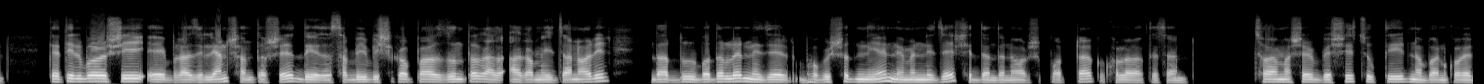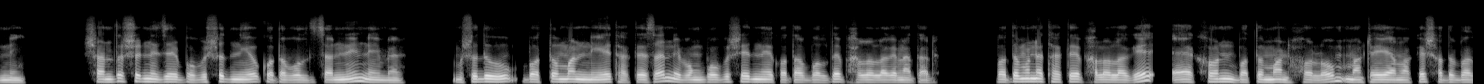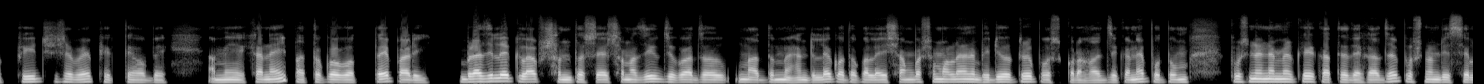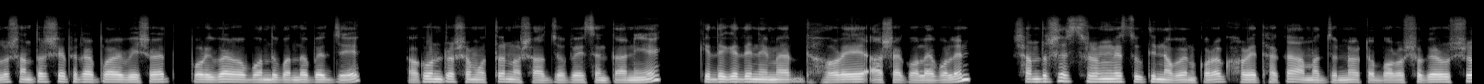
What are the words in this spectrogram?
তেত্রিশ বয়সী এই ব্রাজিলিয়ান সান্তোসে দুই হাজার ছাব্বিশ বিশ্বকাপ পর্যন্ত আগামী জানুয়ারির দল বদলে নিজের ভবিষ্যৎ নিয়ে নেমে নিজে সিদ্ধান্ত নেওয়ার পথটা খোলা রাখতে চান। ছয় মাসের বেশি চুক্তি নবায়ন করেননি। সান্তোসের নিজের ভবিষ্যৎ নিয়েও কথা বলতে চাননি নেইমার। শুধু বর্তমান নিয়ে থাকতে চান এবং ভবিষ্যৎ নিয়ে কথা বলতে ভালো লাগে না তার। বর্তমানে থাকতে ভালো লাগে। এখন বর্তমান হলো, মাঠে আমাকে শতভাগ ফিট হিসেবে ফিরতে হবে। আমি এখানেই পার্থক্য করতে পারি। ব্রাজিলের ক্লাব সন্তোষের সামাজিক যোগাযোগ মাধ্যমে হ্যান্ডেলে গতকাল এই সংবাদ সম্মেলনের ভিডিওটি পোস্ট করা হয়, যেখানে প্রথম প্রশ্নের নামেরকে কাতে দেখা যায়। প্রশ্নটি ছিল, সন্তোষে ফেরার পর বিষয়ে পরিবার ও বন্ধু বান্ধবের যে অকুণ্ঠ সমর্থন ও সাহায্য পেয়েছেন তা নিয়ে কেঁদে কেঁদে নেমে ধরে আসা গলায় বলেন সন্তোষের সঙ্গে চুক্তি নবায়ন করা, ঘরে থাকা আমার জন্য একটা বড় শোকের উৎস।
